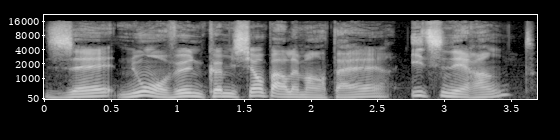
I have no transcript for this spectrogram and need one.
disait nous, on veut une commission parlementaire itinérante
